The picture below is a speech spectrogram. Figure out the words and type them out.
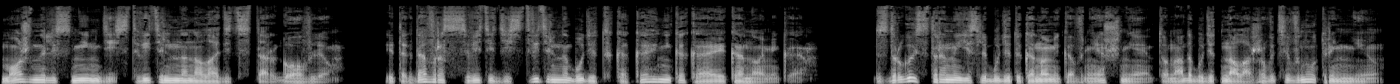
можно ли с ним действительно наладить торговлю. И тогда в рассвете действительно будет какая-никакая экономика. С другой стороны, если будет экономика внешняя, то надо будет налаживать и внутреннюю,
